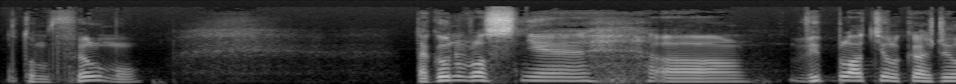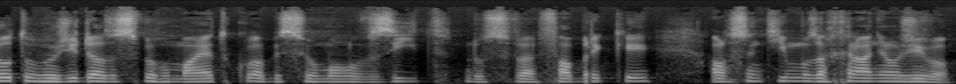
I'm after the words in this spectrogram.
o tom filmu, tak on vlastně vyplatil každého toho Žida ze svého majetku, aby si ho mohl vzít do své fabriky a vlastně tím mu zachránil život.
